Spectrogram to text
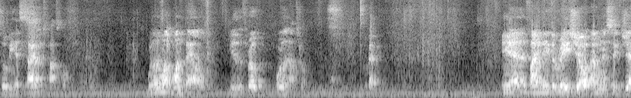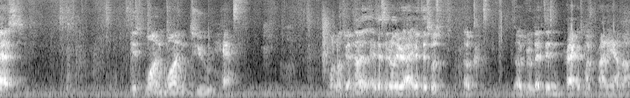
So be as silent as possible. We only want one valve, either the throat or the nostril. Okay? And finally, the ratio I'm going to suggest is 1, 1, 2, half. 1, 1, 2, half. Now, as I said earlier, I, if this was a, a group that didn't practice much pranayama,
